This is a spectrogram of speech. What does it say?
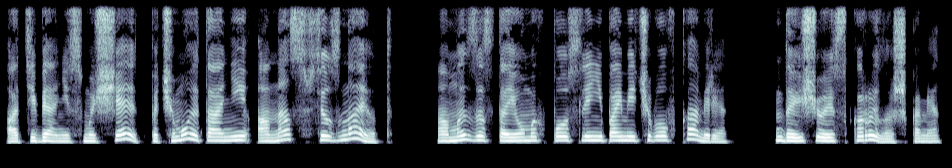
А тебя не смущает, почему это они о нас все знают, а мы застаем их после не пойми чего в камере, да еще и с крылышками?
